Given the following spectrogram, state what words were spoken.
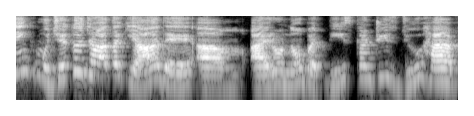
थिंक मुझे तो जहाँ तक याद है I don't know but these countries do have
